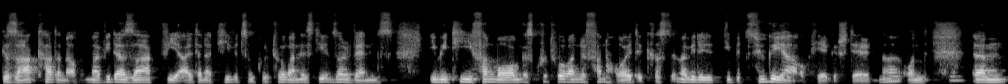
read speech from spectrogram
gesagt hat und auch immer wieder sagt, wie Alternative zum Kulturwandel ist die Insolvenz, EBT von morgen ist Kulturwandel von heute, kriegst immer wieder die Bezüge ja auch hergestellt. Ne? Und ähm,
